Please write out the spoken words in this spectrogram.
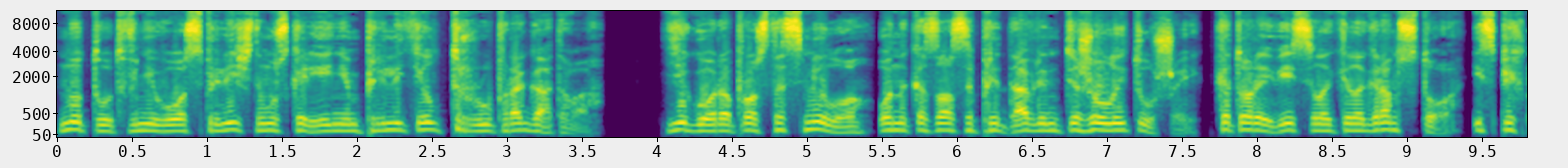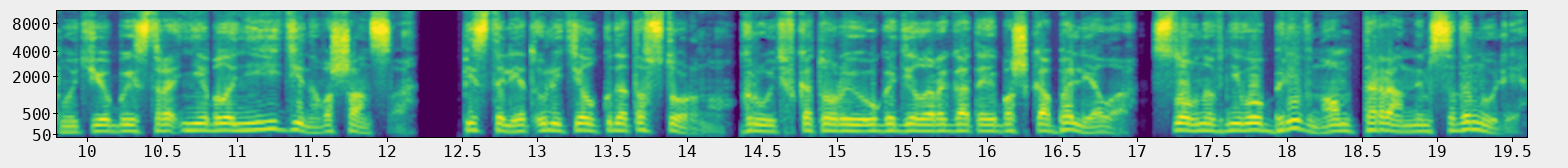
Но тут в него с приличным ускорением прилетел труп Рогатого. Егора просто смело, он оказался придавлен тяжелой тушей, которая весила килограмм сто, и спихнуть ее быстро не было ни единого шанса. Пистолет улетел куда-то в сторону. Грудь, в которую угодила рогатая башка, болела, словно в него бревном таранным саданули.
